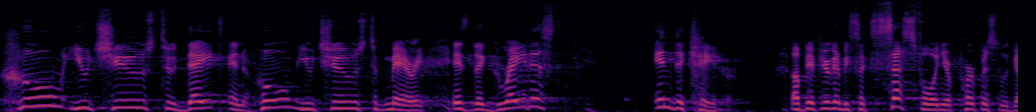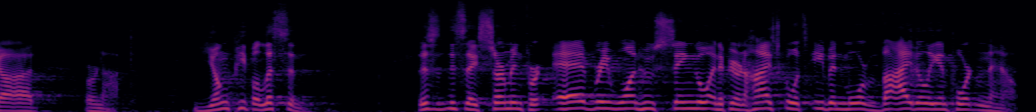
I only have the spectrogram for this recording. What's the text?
whom you choose to date and whom you choose to marry is the greatest indicator of if you're going to be successful in your purpose with God or not. Young people, listen. This is, this is a sermon for everyone who's single, and if you're in high school, it's even more vitally important now.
